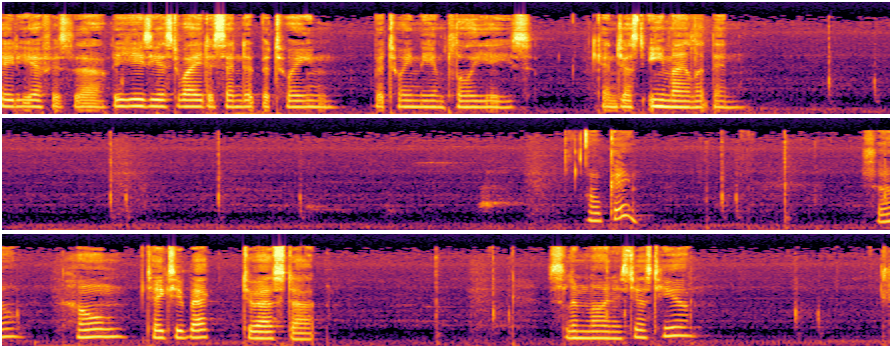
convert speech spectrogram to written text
PDF is the, the easiest way to send it between between the employees. Can just email it then. Okay. So, home takes you back to our start. Slimline is just here. If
